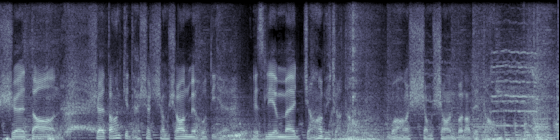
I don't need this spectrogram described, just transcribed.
शैतान। शैतान की दहशत शमशान में होती है, इसलिए मैं जहाँ भी जाता हूँ, वहाँ शमशान बना देता हूँ।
